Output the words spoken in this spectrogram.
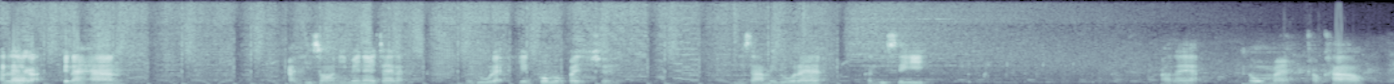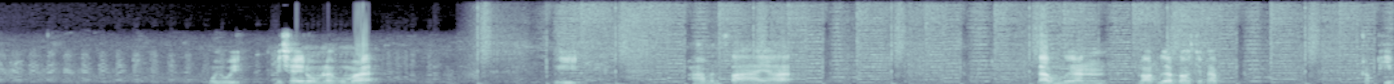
อันแรกอะเป็นอาหาร อันที่สองนี่ไม่แน่ใจละไม่รู้แหละเห็นก้มลงไปเฉยอันที่สามไม่รู้นะ อันที่สี่อะไรอะนมไหมขาวๆอุ้ยไม่ใช่นมแล้วผมว่าเฮ้ย ภาพมันตายอะแล้วเหมือนหลอดเลือดเราจะแบบกระพริบ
